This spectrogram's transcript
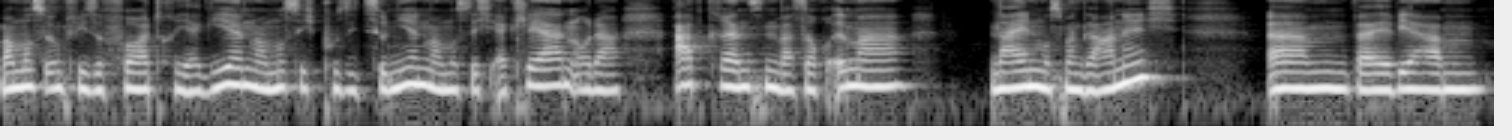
man muss irgendwie sofort reagieren, man muss sich positionieren, man muss sich erklären oder abgrenzen, was auch immer. Nein, muss man gar nicht, ähm, weil wir haben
